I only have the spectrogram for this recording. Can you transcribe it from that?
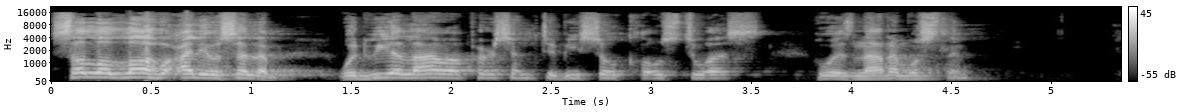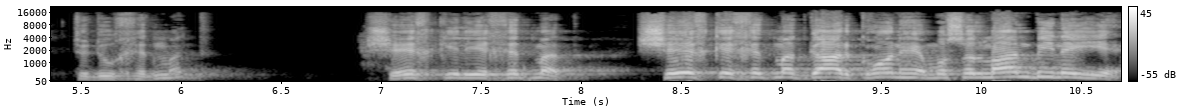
sallallahu alayhi wasallam. Would we allow a person to be so close to us who is not a Muslim to do khidmat? Sheikh ke liye khidmat. شیخ کے خدمت گار کون ہے مسلمان بھی نہیں ہے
